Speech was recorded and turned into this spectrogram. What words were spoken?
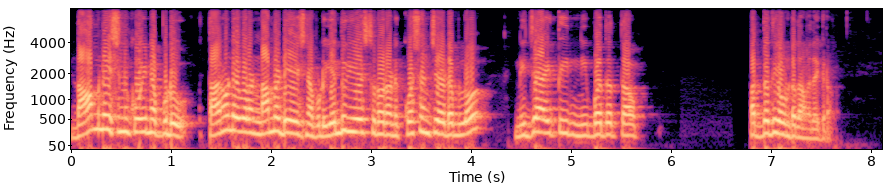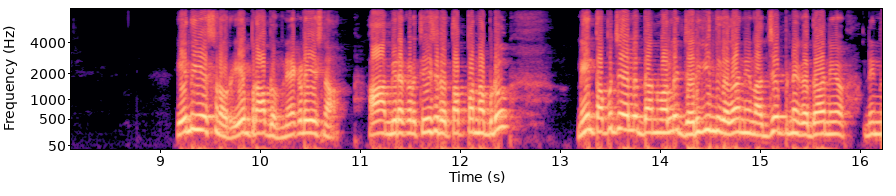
నామినేషన్ పోయినప్పుడు తనను ఎవరైనా నామినేట్ చేసినప్పుడు ఎందుకు చేస్తున్నారు అని క్వశ్చన్ చేయడంలో నిజాయితీ నిబద్ధత పద్ధతిగా ఉంటుంది ఆమె దగ్గర. ఎందుకు చేస్తున్నారు? ఏం ప్రాబ్లం నేను ఎక్కడ చేసిన? మీరు అక్కడ చేసిన తప్పు అన్నప్పుడు నేను తప్పు చేయలేదు దానివల్ల జరిగింది కదా నేను అది చెప్పిన కదా నేను నేను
